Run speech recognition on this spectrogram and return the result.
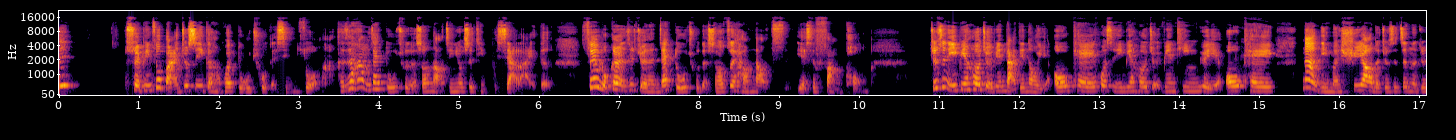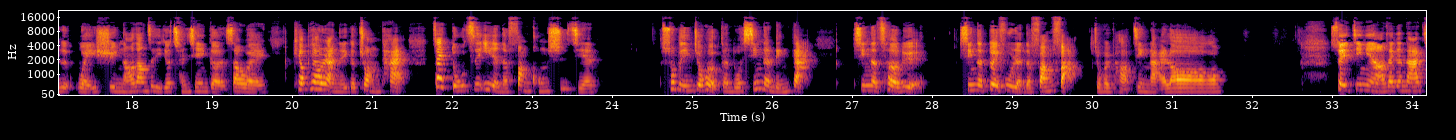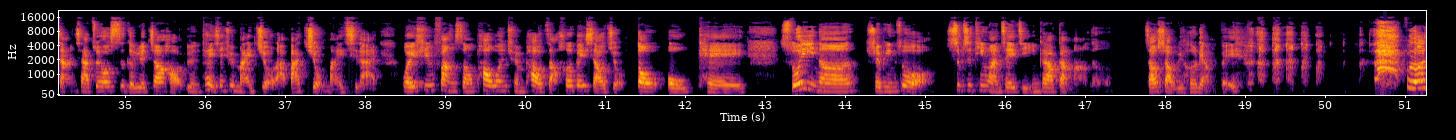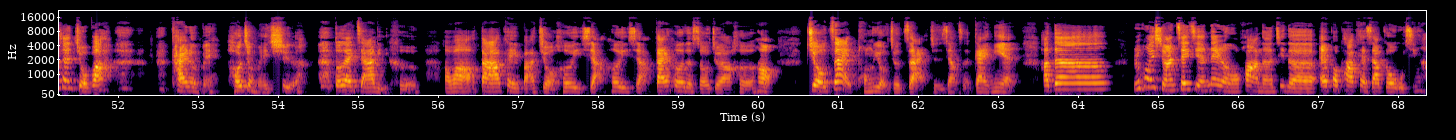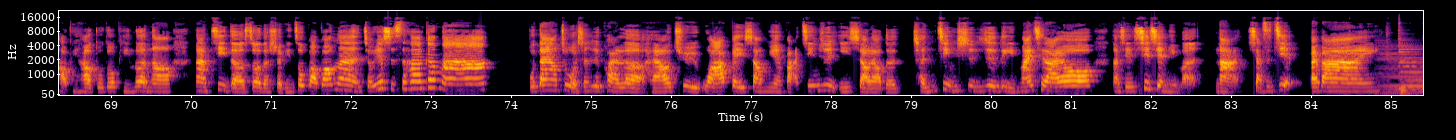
水瓶座本来就是一个很会独处的星座嘛，可是他们在独处的时候，脑筋又是停不下来的。所以我个人是觉得，你在独处的时候，最好脑子也是放空，就是你一边喝酒一边打电动也 OK，或是你一边喝酒一边听音乐也 OK。那你们需要的就是真的就是微醺，然后让自己就呈现一个稍微飘飘然的一个状态，在独自一人的放空时间，说不定就会有更多新的灵感、新的策略、新的对付人的方法。就会跑进来喽，所以今年啊，再跟大家讲一下，最后四个月招好运，可以先去买酒啦，把酒买起来，微醺放松，泡温泉、泡澡，喝杯小酒都 OK。所以呢，水瓶座是不是听完这一集应该要干嘛呢？找小鱼喝两杯。不知道现在酒吧开了没？好久没去了，都在家里喝，好不好？大家可以把酒喝一下，喝一下，该喝的时候就要喝哈。酒在，朋友就在，就是这样子的概念。好的，如果你喜欢这一节的内容的话呢，记得 Apple Podcast 要给我五星好评，还有多多评论哦。那记得所有的水瓶座宝宝们，九月十四号要干嘛？不但要祝我生日快乐，还要去挖贝上面把今日宜小聊的沉浸式日历买起来哦。那先谢谢你们，那下次见，拜拜。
